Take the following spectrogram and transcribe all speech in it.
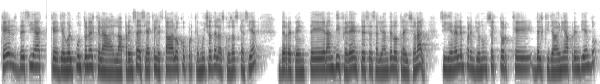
que él decía que llegó el punto en el que la, la, prensa decía que él estaba loco porque muchas de las cosas que hacían de repente eran diferentes, se salían de lo tradicional. Si bien él emprendió en un sector que, del que ya venía aprendiendo,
